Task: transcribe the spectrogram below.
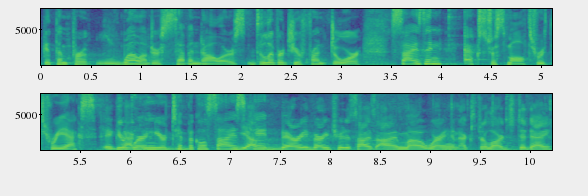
Get them for well under $7. Delivered to your front door. Sizing, extra small through 3X. Exactly. You're wearing your typical size, Yep, Kate? very, very true to size. I'm uh, wearing an extra large today.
